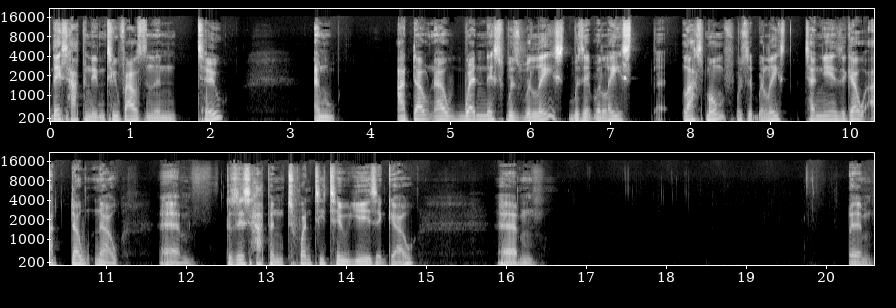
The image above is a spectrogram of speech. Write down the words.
this happened in 2002 and I don't know when this was released. Was it released uh, last month? Was it released 10 years ago? I don't know. Because um, this happened 22 years ago. Um, um,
